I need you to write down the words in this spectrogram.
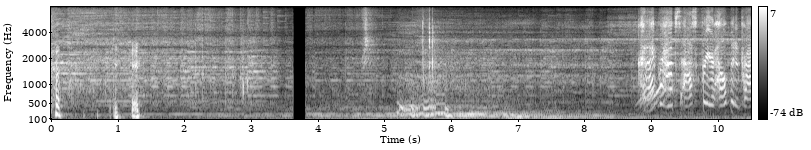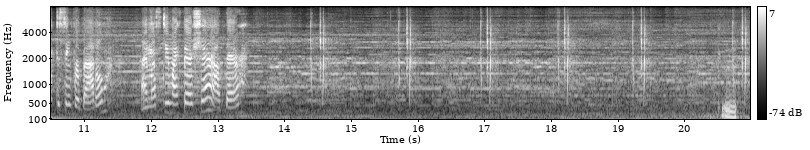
Could I perhaps ask for your help in practicing for battle? I must do my fair share out there. Good.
